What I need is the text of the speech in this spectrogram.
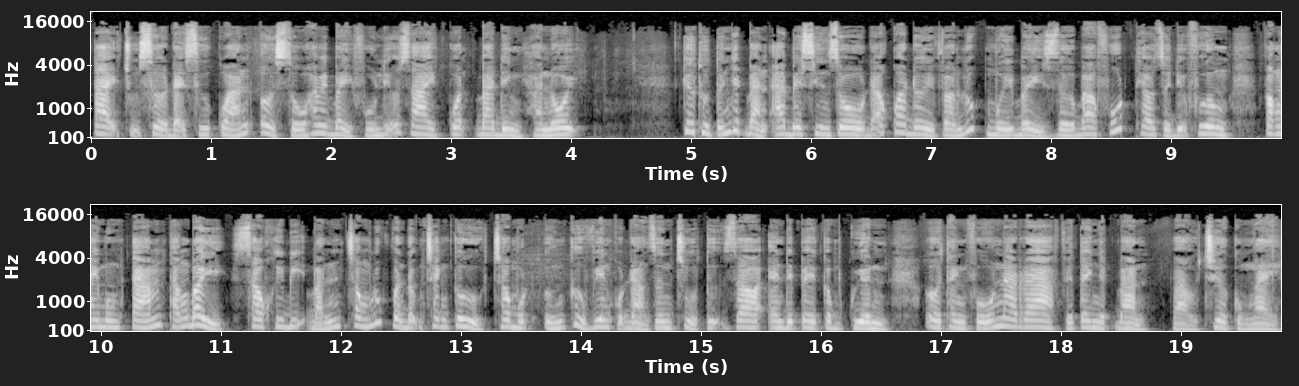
tại trụ sở đại sứ quán ở số 27 phố Liễu Giai, quận Ba Đình, Hà Nội. Cựu Thủ tướng Nhật Bản Abe Shinzo đã qua đời vào lúc 17 giờ 3 phút theo giờ địa phương vào ngày 8 tháng 7 sau khi bị bắn trong lúc vận động tranh cử cho một ứng cử viên của Đảng Dân Chủ Tự do NDP cầm quyền ở thành phố Nara, phía tây Nhật Bản vào trưa cùng ngày.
